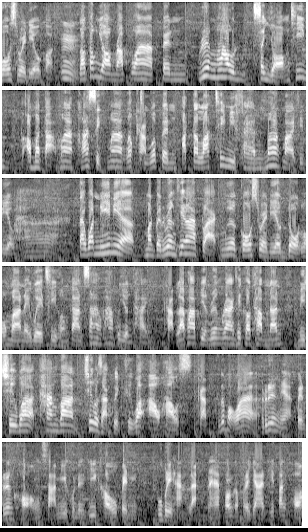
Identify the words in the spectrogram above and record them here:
Ghost Radio ก่อนอืมเราต้องยอมรับว่าเป็นเรื่องเล่าสยองที่อมตะมากคลาสสิกมาก แล้วถือว่าเป็นอัตลักษณ์ที่มีแฟนมากมายทีเดียวอ่า แต่วันนี้เนี่ยมันเป็นเรื่องที่น่าแปลกเมื่อ Ghost Radio โดดลงมาในเวทีของการสร้างภาพยนตร์ไทยครับและภาพยนตร์เรื่องแรกที่เขาทำนั้น มีชื่อว่าข้างบ้าน ชื่อภาษาอังกฤษคือว่า Our House ครับคือต้องบอกว่าเรื่องเนี้ยเป็นเรื่องของสามีคนหนึ่งที่เขาเป็นผู้บริหารแหละนะฮะพร้อมกับภรรยาที่ตั้งท้อง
